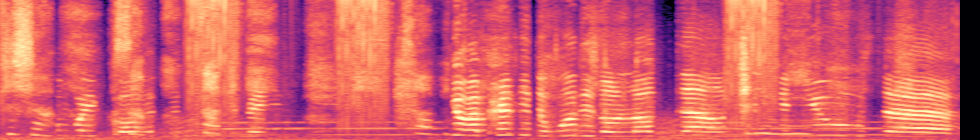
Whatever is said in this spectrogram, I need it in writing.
Trisha! Oh my god, up? this What's is happening? crazy. Yo, apparently the world is on lockdown. Check the news. Uh,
